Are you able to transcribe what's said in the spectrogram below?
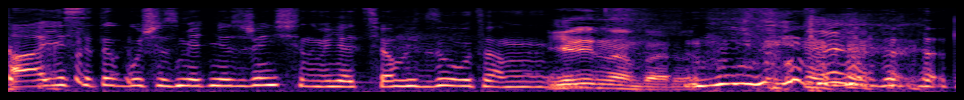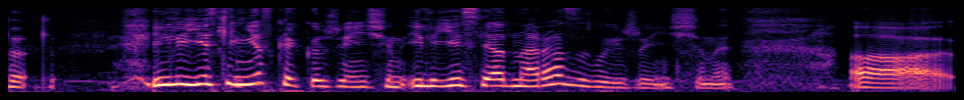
А если ты будешь изменять мне с женщинами, я тебя уйду там. Или наоборот. Или если несколько женщин, или если одноразовые женщины, а,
